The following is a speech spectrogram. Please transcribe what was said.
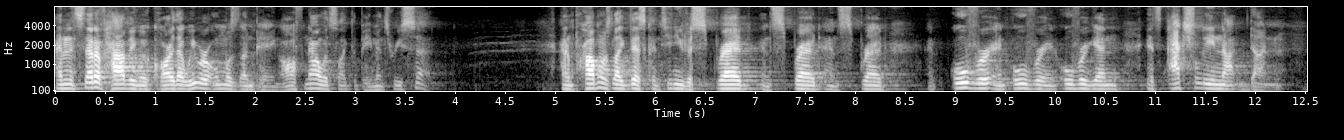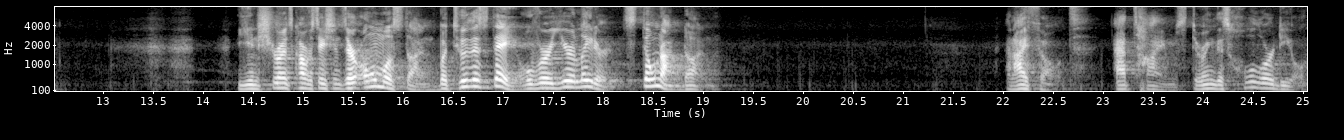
And instead of having a car that we were almost done paying off, now it's like the payments reset. And problems like this continue to spread and spread and spread and over and over and over again. It's actually not done. The insurance conversations, they're almost done. But to this day, over a year later, still not done. And I felt at times during this whole ordeal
